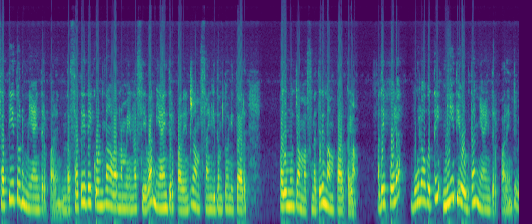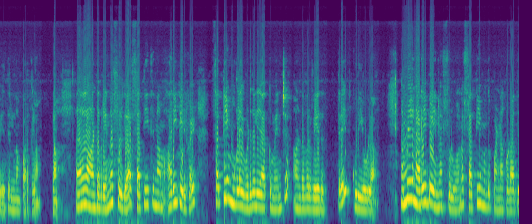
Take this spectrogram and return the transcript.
சத்தியத்தோடும் நியாயந்திருப்பார். இந்த சத்தியத்தை கொண்டுதான் அவர் நம்ம என்ன செய்வார்? நியாயந்திருப்பார் என்று நாம் சங்கீதம் துணித்தார். பதிமூன்றாம் வசனத்தில் நாம் பார்க்கலாம். அதே போல பூலோகத்தை நீதியோடு தான் நியாய்ந்திருப்பார் என்று வேதத்தில் நாம் பார்க்கலாம். அதனால் ஆண்டவர் என்ன சொல்கிறார்? சத்தியத்தை நாம் அறிவீர்கள் சத்தியம் உங்களை விடுதலையாக்கும் என்று ஆண்டவர் வேதத்திலே கூறியுள்ளார். நம்மள நிறைய பேர் என்ன சொல்லுவோம்னா சத்தியம் வந்து பண்ணக்கூடாது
